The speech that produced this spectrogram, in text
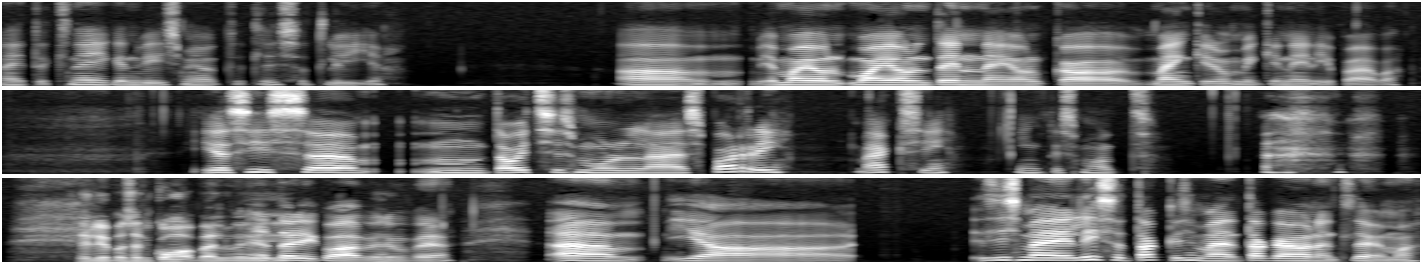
näiteks nelikümmend viis minutit lihtsalt lüüa um, ja ma ei olnud, ma ei olnud enne ei olnud ka mänginud mingi neli päeva. ja siis uh, ta otsis mulle sparri, Maxi Inglismaalt see oli juba seal kohapeal või? ta oli kohapeal juba, jah um,. ja siis me lihtsalt hakkasime tagajoonet lööma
